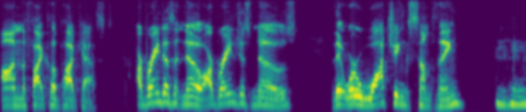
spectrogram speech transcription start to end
on the Fight Club podcast. Our brain doesn't know. Our brain just knows that we're watching something mm-hmm.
